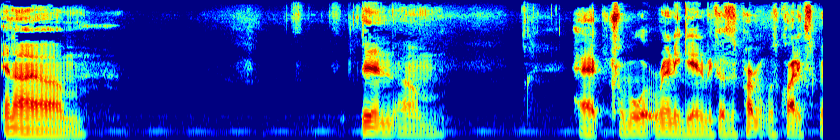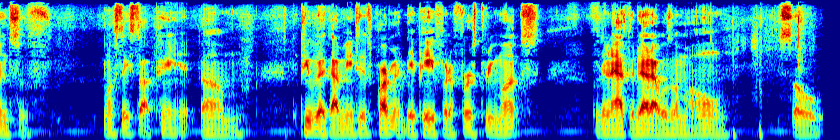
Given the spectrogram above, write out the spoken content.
And I um, then um, had trouble with rent again because this apartment was quite expensive. Once they stopped paying it, um, the people that got me into this apartment, they paid for the first three months. But then after that, I was on my own. So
